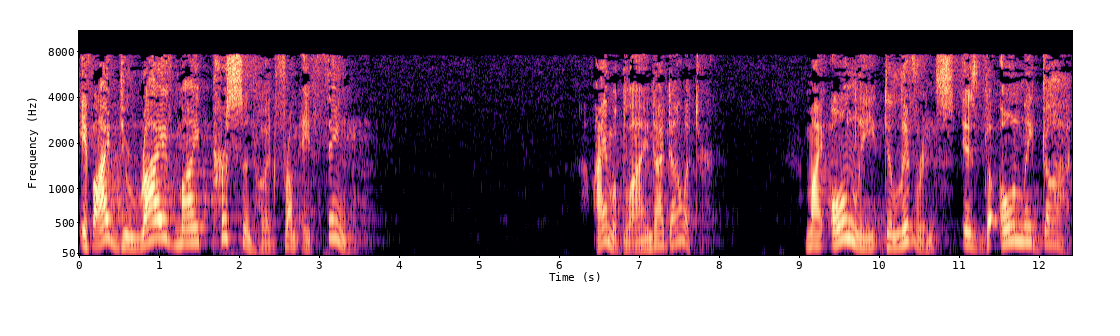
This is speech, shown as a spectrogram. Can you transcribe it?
if I derive my personhood from a thing, I am a blind idolater. My only deliverance is the only God.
